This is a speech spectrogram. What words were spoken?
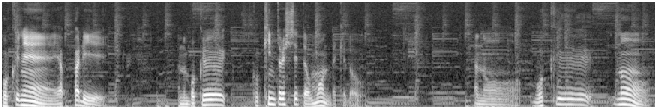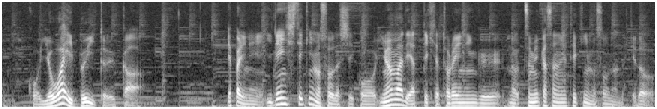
僕ねやっぱりあの僕こう筋トレしてて思うんだけどあの僕のこう弱い部位というかやっぱりね遺伝子的にもそうだしこう今までやってきたトレーニングの積み重ね的にもそうなんだけど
